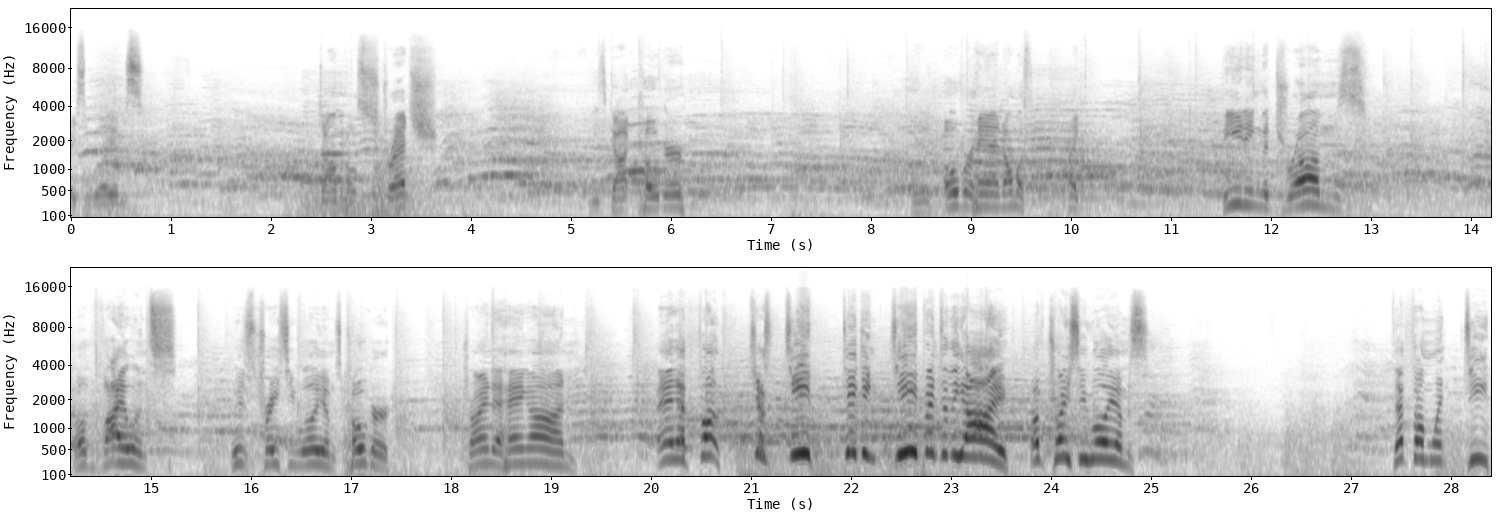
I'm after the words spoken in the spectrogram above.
Tracy Williams. Abdominal stretch. He's got Cogar. And an overhand, almost like beating the drums of violence is Tracy Williams. Cogar trying to hang on. And that thumb just deep, digging deep into the eye of Tracy Williams. That thumb went deep,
